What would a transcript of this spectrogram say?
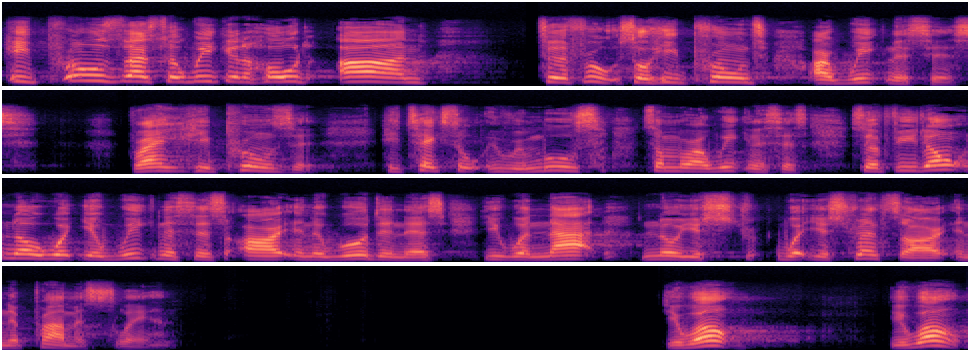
He prunes us so we can hold on to the fruit. So he prunes our weaknesses, right? He prunes it. He takes, he removes some of our weaknesses. So if you don't know what your weaknesses are in the wilderness, you will not know your, what your strengths are in the promised land. You won't. You won't.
